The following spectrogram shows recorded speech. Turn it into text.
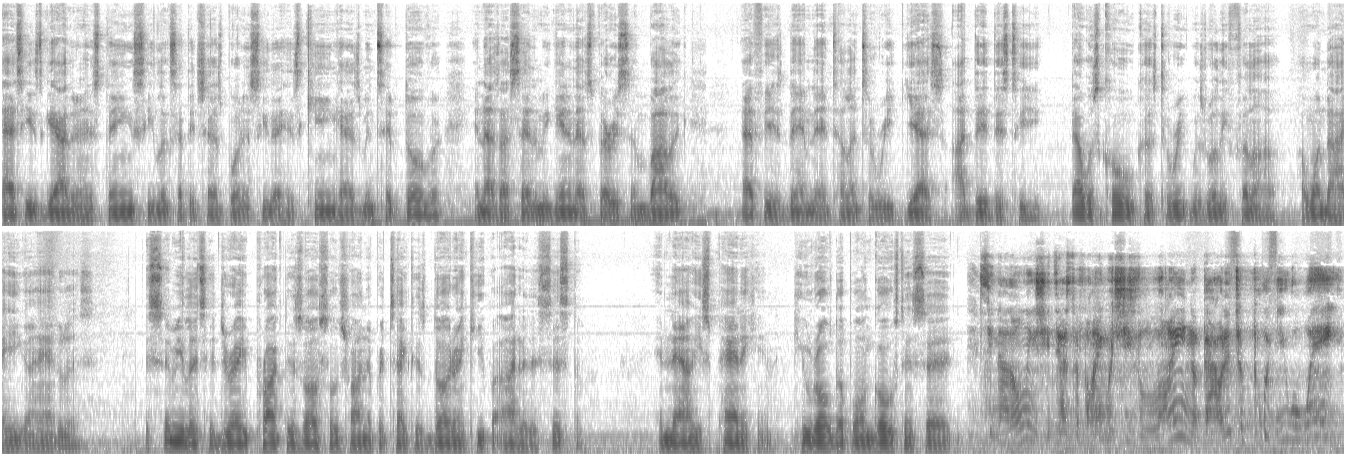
As he's gathering his things, he looks at the chessboard and see that his king has been tipped over. And as I said in the beginning, that's very symbolic. Effie is damn near telling Tariq, yes, I did this to you. That was cool because Tariq was really feeling her. I wonder how he gonna handle this. Similar to Dre, Proctor is also trying to protect his daughter and keep her out of the system. And now he's panicking. He rolled up on Ghost and said, See, not only is she testifying, but she's lying about it to put you away.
